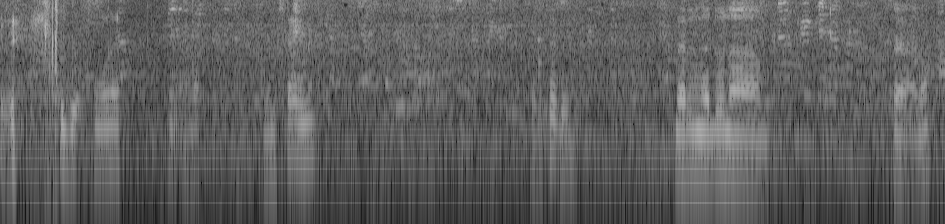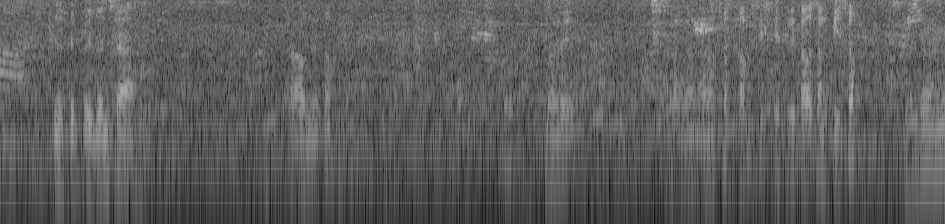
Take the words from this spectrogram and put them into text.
Medyo ko muna. Alak. Yung siya eh. Perfect eh. Meron nga doon na sa ano, duty free doon sa tawag nito. Bali, talagang ano top, 63,000 piso. Medyo ano.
